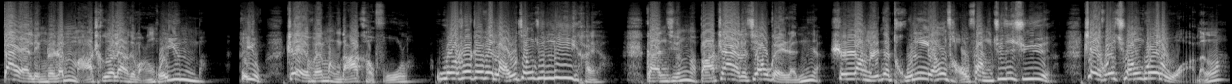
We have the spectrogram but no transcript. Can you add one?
带领着人马车辆就往回运吧。哎呦，这回孟达可服了。我说这位老将军厉害呀，感情啊把寨子交给人家是让人家囤粮草放军需，这回全归了我们了。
